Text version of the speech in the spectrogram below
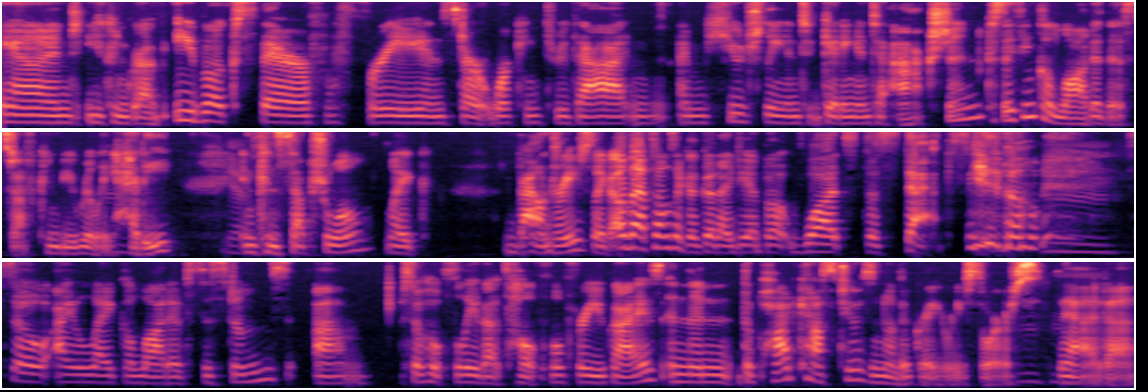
and you can grab ebooks there for free and start working through that and i'm hugely into getting into action because i think a lot of this stuff can be really heady yes. and conceptual like boundaries like oh that sounds like a good idea but what's the steps you know mm. so i like a lot of systems um, so hopefully that's helpful for you guys and then the podcast too is another great resource mm-hmm. that uh,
